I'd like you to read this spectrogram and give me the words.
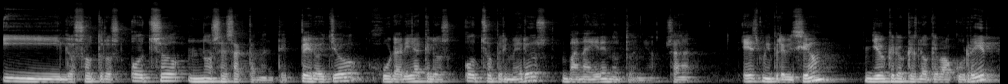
y los otros ocho no sé exactamente, pero yo juraría que los ocho primeros van a ir en otoño. O sea, es mi previsión, yo creo que es lo que va a ocurrir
